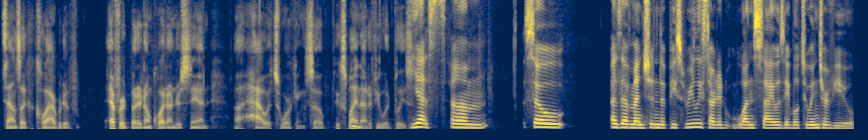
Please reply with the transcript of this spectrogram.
It sounds like a collaborative effort, but I don't quite understand uh, how it's working. So explain that if you would, please. Yes. Um, so, as I've mentioned, the piece really started once I was able to interview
